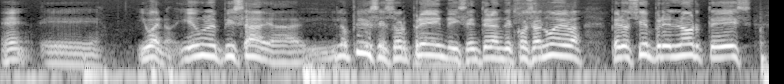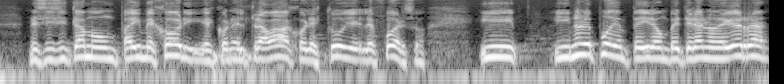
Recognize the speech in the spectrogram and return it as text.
¿eh? Eh, y bueno, y uno empieza, a, los pibes se sorprenden y se enteran de cosas nuevas, pero siempre el norte es necesitamos un país mejor y es con el trabajo, el estudio y el esfuerzo. Y, no le pueden pedir a un veterano de guerra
